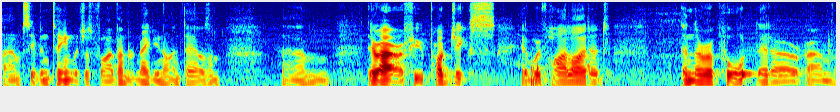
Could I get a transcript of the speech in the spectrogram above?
um, 17, which is 589,000. Um, there are a few projects that we've highlighted in the report that are um,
